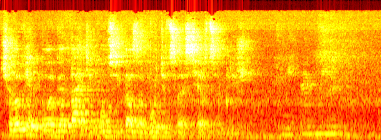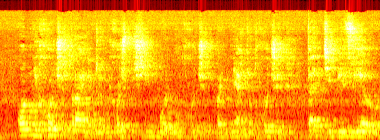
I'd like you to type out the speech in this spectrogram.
Человек благодати, он всегда заботится о сердце ближнего. Он не хочет ранить, он не хочет причинить боль, он хочет поднять, он хочет дать тебе веру,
